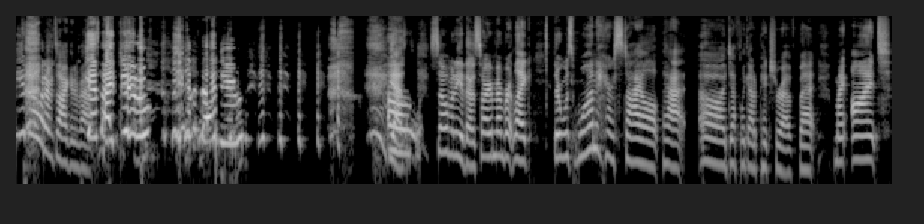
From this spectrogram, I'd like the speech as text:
You know what I'm talking about. Yes, I do. Yes, I do. yes, Oh. so many of those. So I remember like there was one hairstyle that oh, I definitely got a picture of, but my aunt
